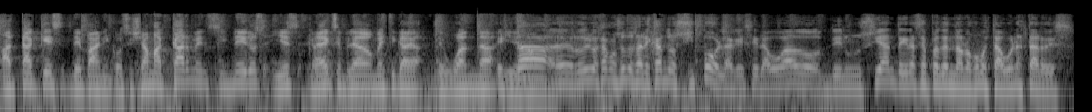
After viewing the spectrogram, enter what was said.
ataques de pánico. Se llama Carmen Cisneros y es la ex empleada doméstica de Wanda y de eh, Rodrigo, está con nosotros Alejandro Cipolla, que es el abogado denunciante. Gracias por atendernos. ¿Cómo está? Buenas tardes.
